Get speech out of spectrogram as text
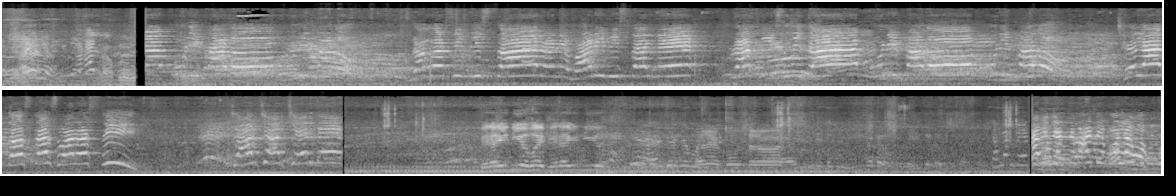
ફેરાઈ દો ભાઈ ફેરાઈ દો બહુ નગરસિંહ વિસ્તાર અને વાડી વિસ્તારને પ્રાથમિક સુવિધા પૂરી પાડો પૂરી પાડો છેલ્લા દસ દસ વર્ષથી ચાર ચાર ચેરમેન ફેરાવી દો ભાઈ ફેરાવી દો આવેદન માટે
